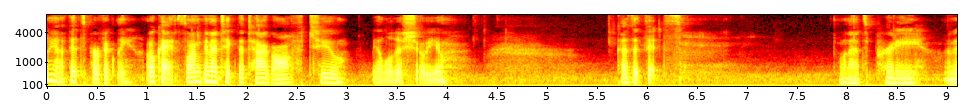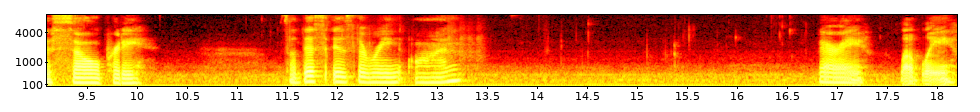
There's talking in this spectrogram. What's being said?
Yeah, it fits perfectly. Okay, so I'm going to take the tag off to be able to show you because it fits. Well, that's pretty. That is so pretty. So this is the ring on. Very lovely.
